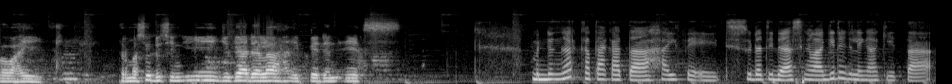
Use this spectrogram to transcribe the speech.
bawahi. Termasuk di sini juga adalah HIV dan AIDS. Mendengar kata-kata HIV AIDS sudah tidak asing lagi di telinga kita,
